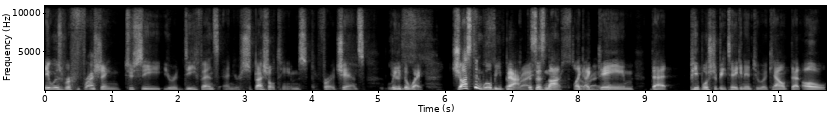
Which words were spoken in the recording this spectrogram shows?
it was refreshing to see your defense and your special teams for a chance lead You're the way. Justin will be back. right. This is You're not like a right. game that people should be taking into account that, oh,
